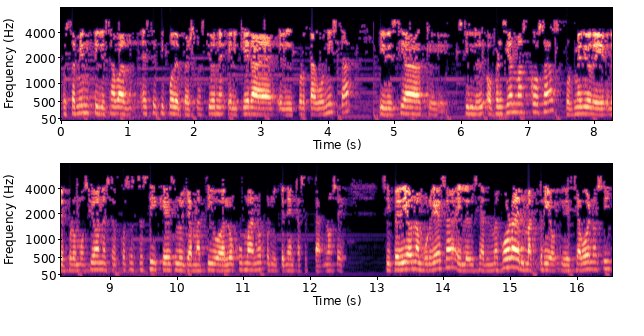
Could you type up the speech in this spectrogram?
pues también utilizaban este tipo de persuasión el que era el protagonista y decía que si le ofrecían más cosas por medio de, promociones o cosas así, que es lo llamativo al ojo humano, pues lo tenían que aceptar. No sé, si pedía una hamburguesa y le decían, mejora el McTrio, y decía, bueno, sí,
